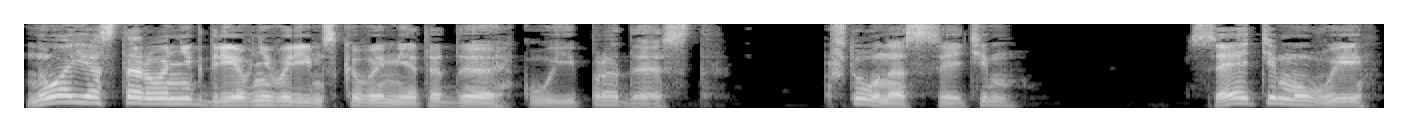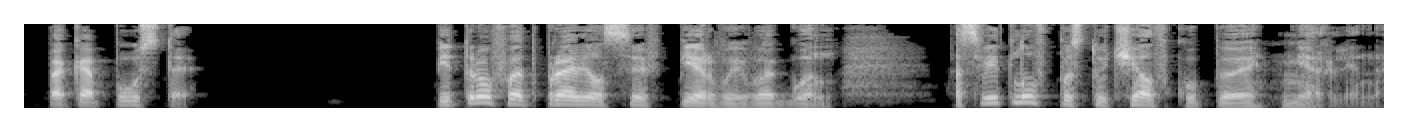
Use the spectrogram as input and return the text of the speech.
Ну, а я сторонник древнего римского метода куи продест. Что у нас с этим? С этим, увы, пока пусто. Петров отправился в первый вагон, а Светлов постучал в купе Мерлина.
